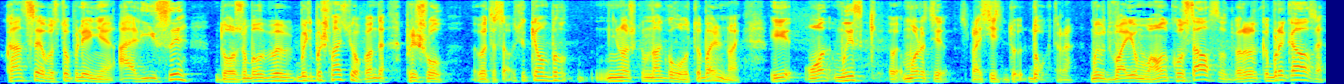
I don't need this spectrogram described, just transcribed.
в конце выступления Алисы должен был бы быть Башлачев. Он пришел в это. Все-таки он был немножко на голову-то больной. И он, мы, можете спросить доктора, мы вдвоем, а он кусался, брыкался,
